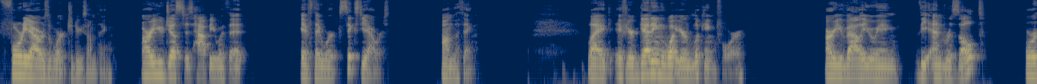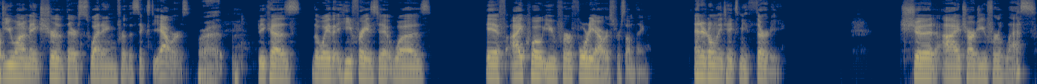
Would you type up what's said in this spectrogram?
40 hours of work to do something, are you just as happy with it if they work 60 hours on the thing? Like, if you're getting what you're looking for, are you valuing the end result or do you want to make sure that they're sweating for the 60 hours? Right. because the way that he phrased it was if I quote you for 40 hours for something and it only takes me 30, should I charge you for less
